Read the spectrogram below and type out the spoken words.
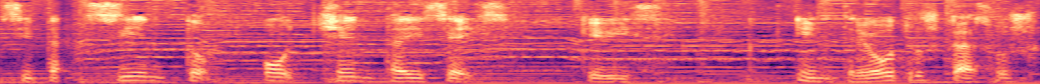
Cita 186 que dice, entre otros casos,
